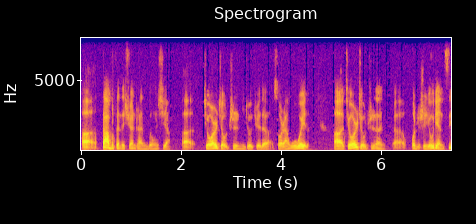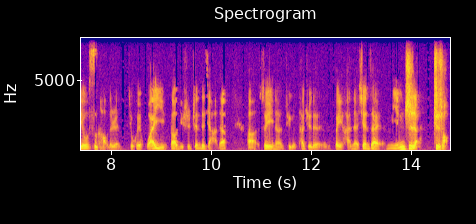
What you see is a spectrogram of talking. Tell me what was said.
呃，大部分的宣传的东西啊，呃，久而久之你就觉得索然无味了，啊，久而久之呢，呃，或者是有点自由思考的人就会怀疑到底是真的假的，啊，所以呢，这个他觉得北韩呢现在民智啊至少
